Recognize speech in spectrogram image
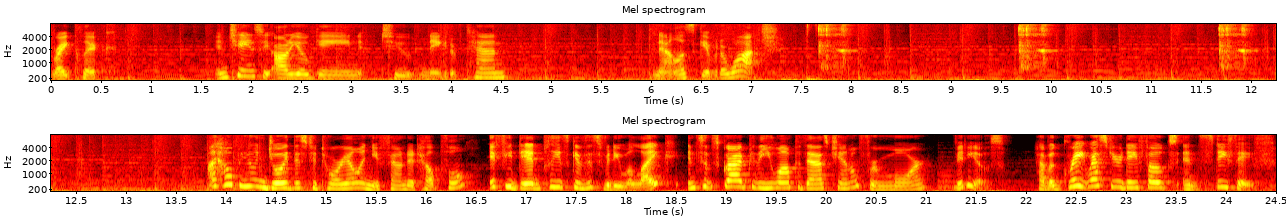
right click, and change the audio gain to negative 10. Now let's give it a watch. I hope you enjoyed this tutorial and you found it helpful. If you did, please give this video a like and subscribe to the You Want Pizzazz channel for more videos. Have a great rest of your day, folks, and stay safe.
